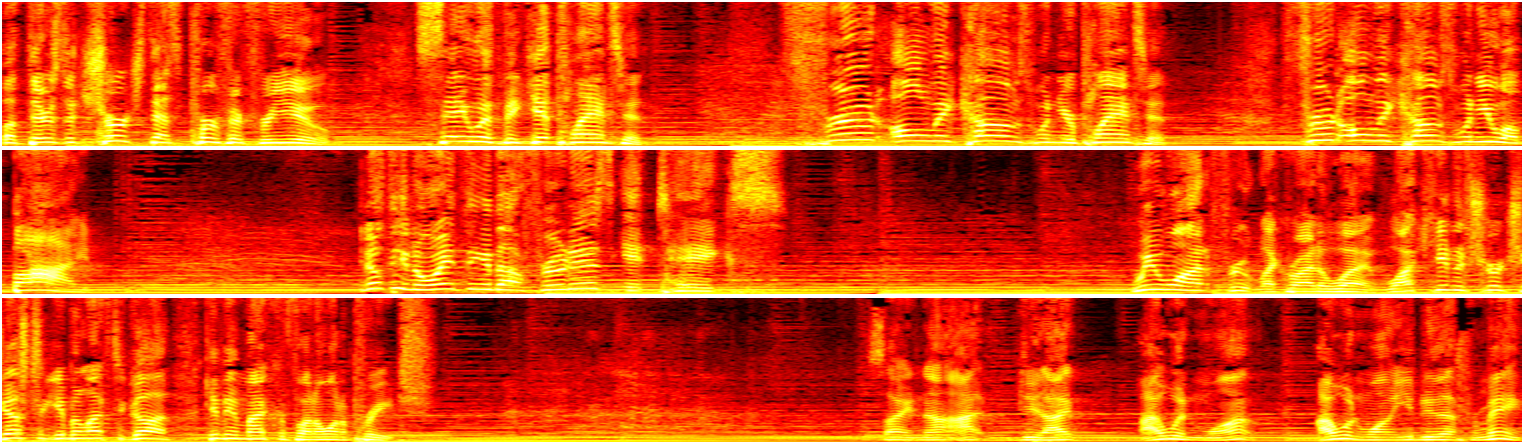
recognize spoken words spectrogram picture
but there's a church that's perfect for you. Say with me, get planted. Fruit only comes when you're planted. Fruit only comes when you abide. You know what the annoying thing about fruit is? It takes. We want fruit like right away. Well, I came to church yesterday, give my life to God. Give me a microphone, I want to preach. It's like, no, I, dude, I, I wouldn't want, I wouldn't want you to do that for me.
